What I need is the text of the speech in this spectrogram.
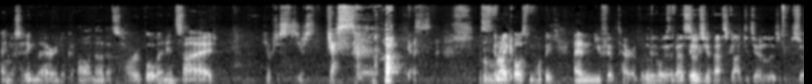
and you're sitting there and you're going, "Oh no, that's horrible," and inside you're just, you're just, yes, yes, this is going Right. to make awesome copy, and you feel terrible, of the, course, the, the about that. sociopath's guide to journalism. So,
